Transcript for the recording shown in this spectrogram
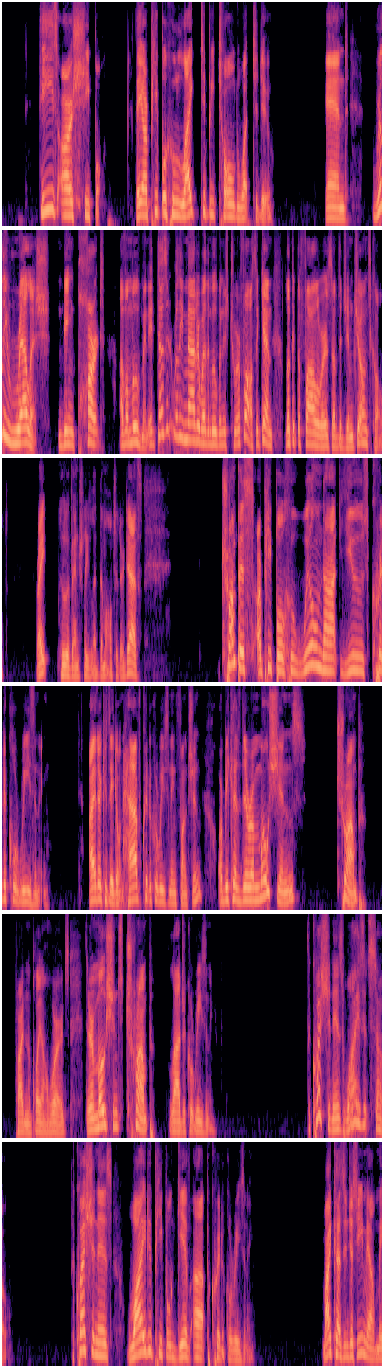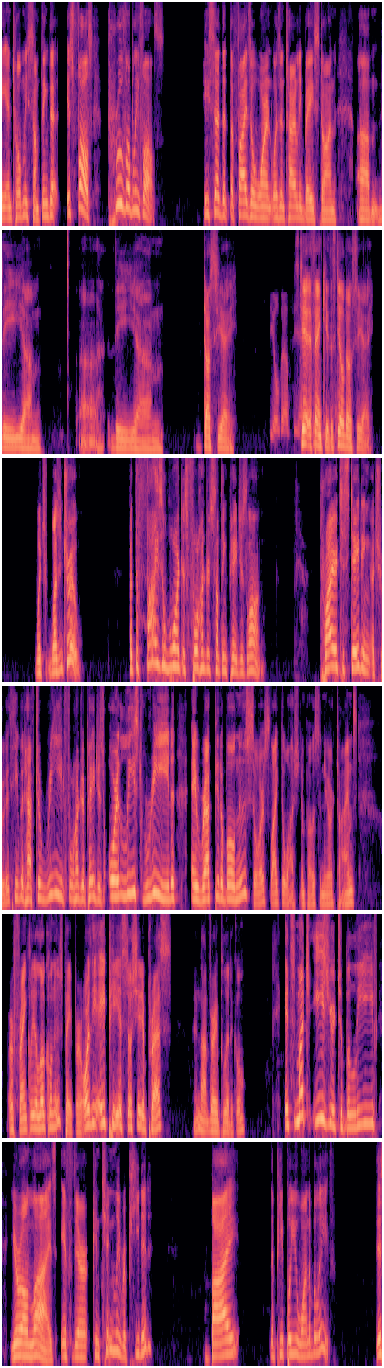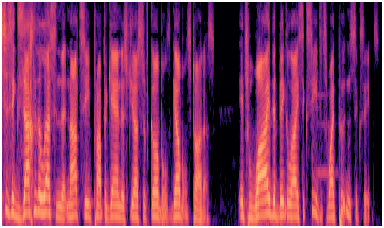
These are sheeple. They are people who like to be told what to do and really relish being part of a movement. It doesn't really matter whether the movement is true or false. Again, look at the followers of the Jim Jones cult, right? Who eventually led them all to their deaths. Trumpists are people who will not use critical reasoning, either because they don't have critical reasoning function or because their emotions trump, pardon the play on words, their emotions trump logical reasoning. The question is, why is it so? The question is, why do people give up critical reasoning? My cousin just emailed me and told me something that is false, provably false. He said that the FISA warrant was entirely based on um, the um, uh, the um, dossier. Steele dossier. Steele, thank you, the Steele dossier, which wasn't true. But the FISA warrant is 400 something pages long prior to stating a truth, he would have to read 400 pages or at least read a reputable news source like the Washington Post, the New York Times, or frankly, a local newspaper or the AP Associated Press. They're not very political. It's much easier to believe your own lies if they're continually repeated by the people you want to believe. This is exactly the lesson that Nazi propagandist Joseph Goebbels, Goebbels taught us. It's why the big lie succeeds. It's why Putin succeeds.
